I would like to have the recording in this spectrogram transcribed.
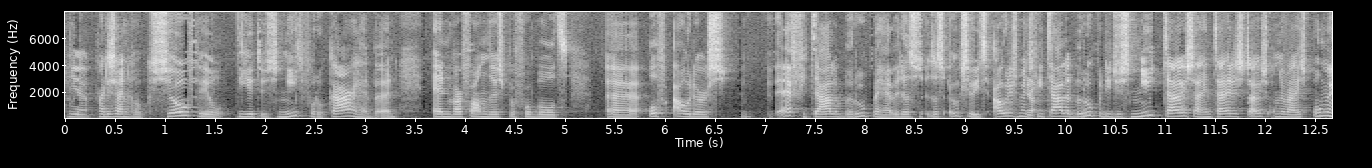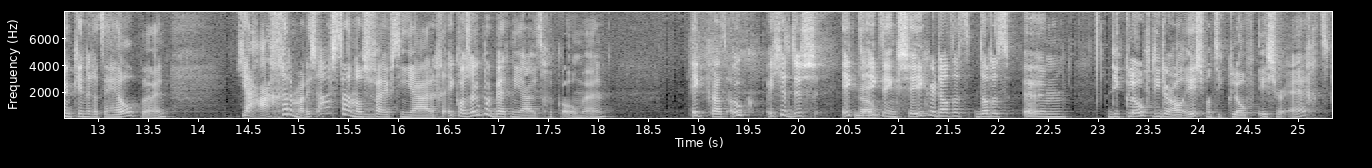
ja. Maar er zijn er ook zoveel die het dus niet voor elkaar hebben. En waarvan dus bijvoorbeeld eh, of ouders eh, vitale beroepen hebben. Dat is, dat is ook zoiets. Ouders met Ja. vitale beroepen die dus niet thuis zijn tijdens thuisonderwijs om hun kinderen te helpen. Ja, ga er maar eens aan staan als 15-jarige. Ik was ook mijn bed niet uitgekomen. Ik had ook, weet je, dus ik, Nou. ik denk zeker dat het, dat het ehm, die kloof die er al is, want die kloof is er echt.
